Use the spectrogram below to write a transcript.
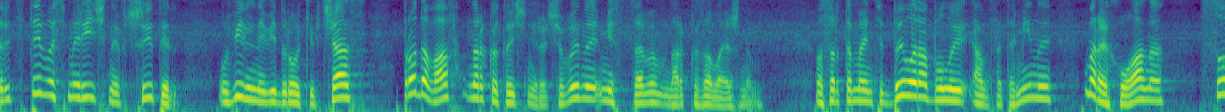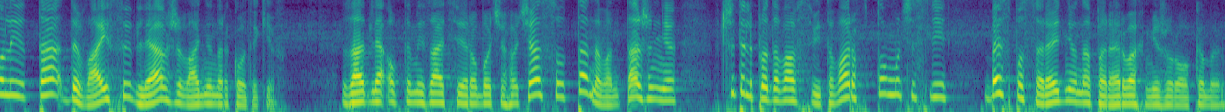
38-річний вчитель у вільний від років час продавав наркотичні речовини місцевим наркозалежним. В асортименті дилера були амфетаміни, марихуана, солі та девайси для вживання наркотиків. Задля оптимізації робочого часу та навантаження вчитель продавав свій товар, в тому числі безпосередньо на перервах між уроками.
